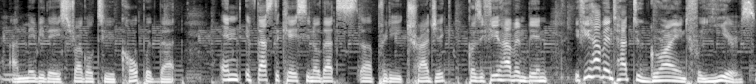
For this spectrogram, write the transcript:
and maybe they struggle to cope with that. And if that's the case, you know, that's uh, pretty tragic. Because if you haven't been, if you haven't had to grind for years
